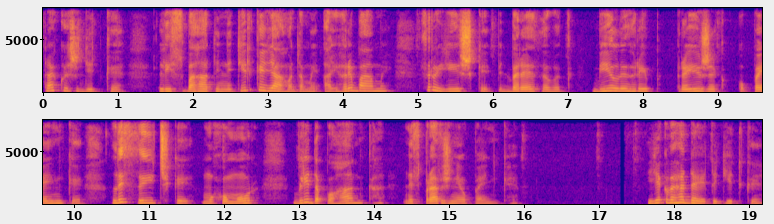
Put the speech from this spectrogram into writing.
Також, дітки, ліс багатий не тільки ягодами, а й грибами, сироїшки, підберезовик, білий гриб, рижик, опеньки, лисички, мухомор, бліда поганка, несправжні опеньки. Як ви гадаєте, дітки,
